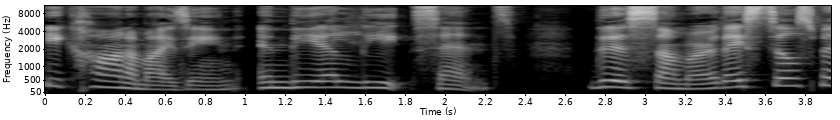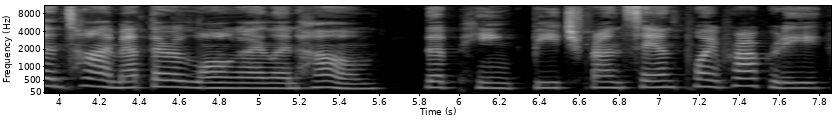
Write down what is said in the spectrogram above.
Economizing in the elite sense. This summer, they still spent time at their Long Island home, the pink beachfront Sands Point property,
